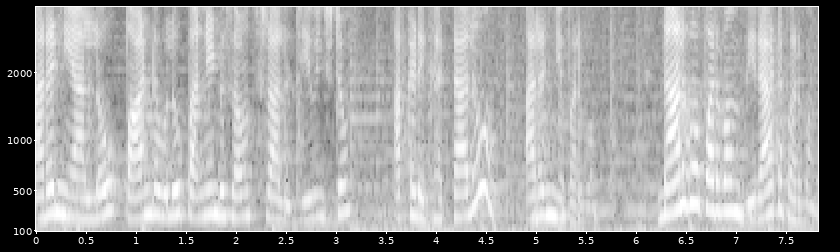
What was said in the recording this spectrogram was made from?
అరణ్యాల్లో పాండవులు పన్నెండు సంవత్సరాలు జీవించటం అక్కడి ఘట్టాలు అరణ్య పర్వం. నాలుగో పర్వం విరాట పర్వం.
